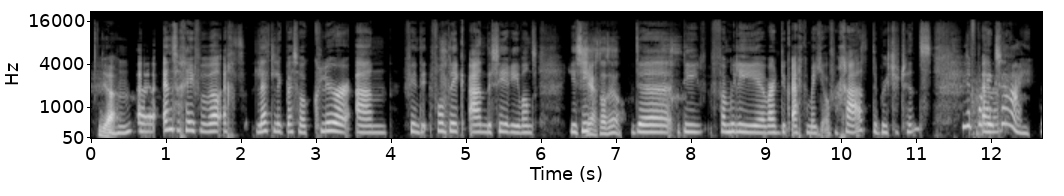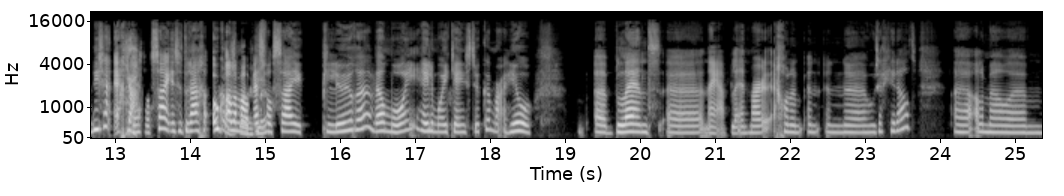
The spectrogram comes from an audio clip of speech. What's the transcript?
Ja, Mhm. Eh, en ze geven wel echt letterlijk best wel kleur aan, vind vond ik, aan de serie. Want je ziet Zeg dat wel. de, die familie eh, waar het natuurlijk eigenlijk een beetje over gaat, de Bridgertons. Die is fucking eh, saai. Die zijn echt Ja. best wel saai. En ze dragen ook Ja, is allemaal best wel saaie kleuren. Wel mooi, hele mooie kledingstukken, maar heel eh bland. eh, nou ja, bland, maar echt gewoon een, een, een eh, hoe zeg je dat? Eh, allemaal, ehm,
